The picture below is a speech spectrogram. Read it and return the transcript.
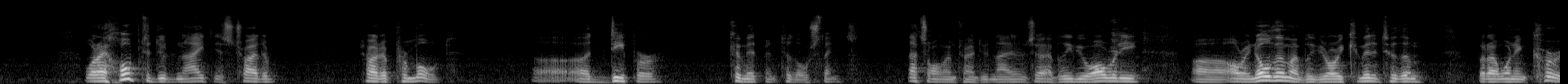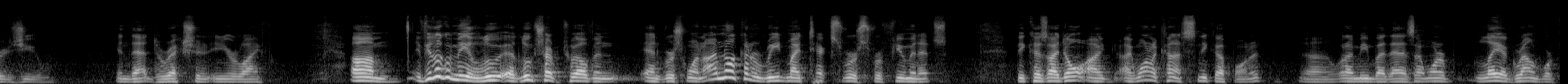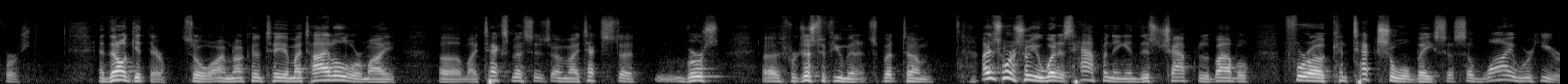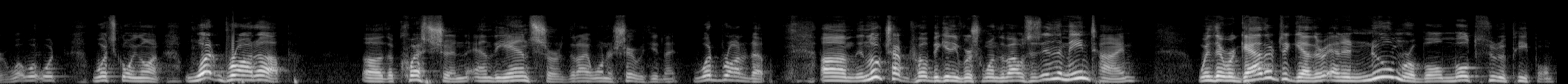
What I hope to do tonight is try to, try to promote uh, a deeper commitment to those things. That's all I'm trying to do tonight. I believe you already, uh, already know them. I believe you're already committed to them. But I want to encourage you in that direction in your life. Um, if you look with me at Luke, at Luke chapter 12 and, and verse 1, I'm not going to read my text verse for a few minutes because I don't. I, I want to kind of sneak up on it. Uh, what I mean by that is I want to lay a groundwork first, and then I'll get there. So I'm not going to tell you my title or my uh, my text message, or my text uh, verse uh, for just a few minutes. But um, I just want to show you what is happening in this chapter of the Bible for a contextual basis of why we're here. What, what, what what's going on? What brought up uh, the question and the answer that I want to share with you tonight. What brought it up? Um, in Luke chapter 12, beginning verse 1, the Bible says, In the meantime, when they were gathered together an innumerable multitude of people,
